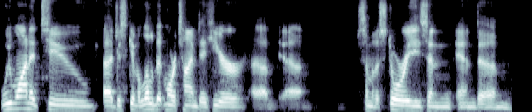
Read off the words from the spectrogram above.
we wanted to uh, just give a little bit more time to hear um, uh, some of the stories and and um,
